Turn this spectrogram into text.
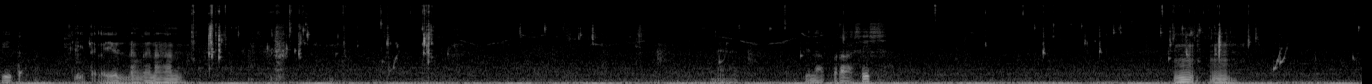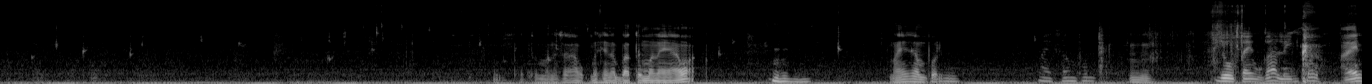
Kita. kita kayo ng ganahan. Pinaprocess. Mm -mm. Bato man sa awak masih na bato man na yawa. May sampol. May sampol. Mm. Jutay ugaling to. Ayin.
